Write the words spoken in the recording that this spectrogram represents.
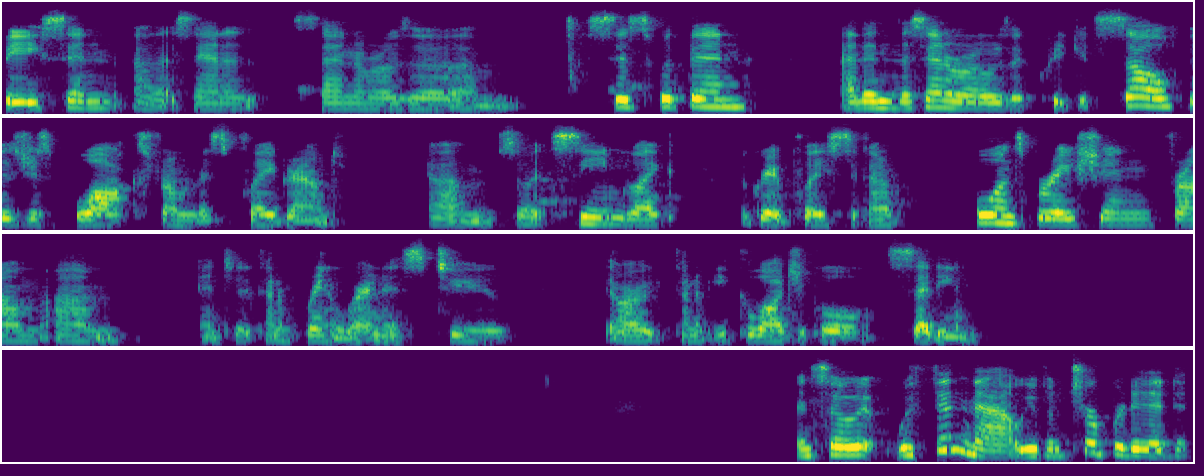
basin uh, that Santa, Santa Rosa um, sits within. And then the Santa Rosa Creek itself is just blocks from this playground. Um, so it seemed like a great place to kind of pull inspiration from um, and to kind of bring awareness to our kind of ecological setting And so within that, we've interpreted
